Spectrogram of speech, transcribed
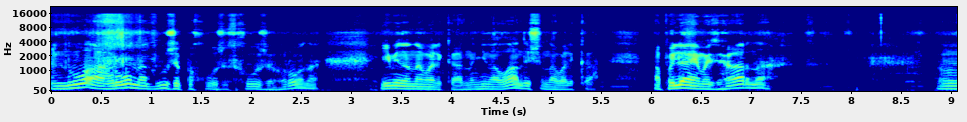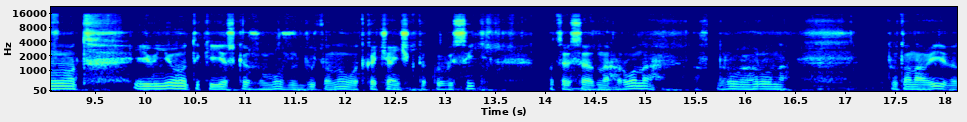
Ну, а грона дуже похожа, схожа грона. Іменно на валька. Не на ландиш, а на валька. Опиляємось гарно. От. і в нього такі, я ж кажу, може бути, воно от качанчик такий висить. Оце все одна грона, друга грона. Тут вона, видите,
